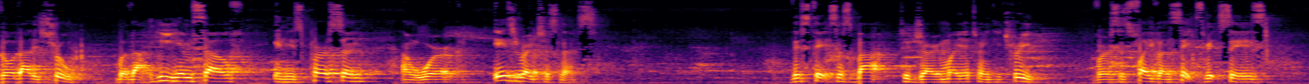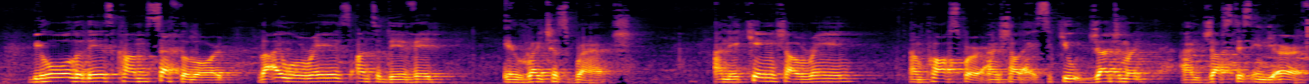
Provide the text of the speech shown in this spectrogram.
though that is true, but that he himself in his person and work is righteousness. This takes us back to Jeremiah 23, verses 5 and 6, which says, Behold, the days come, saith the Lord, that I will raise unto David a righteous branch, and a king shall reign and prosper, and shall execute judgment and justice in the earth.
